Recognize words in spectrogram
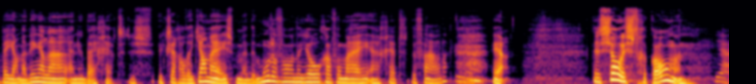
bij Janne Wingelaar en nu bij Gert. Dus ik zeg altijd, Janne is de moeder van de yoga voor mij en Gert de vader. Ja. Ja. Dus zo is het gekomen. ja.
